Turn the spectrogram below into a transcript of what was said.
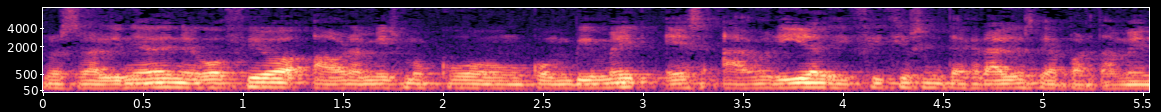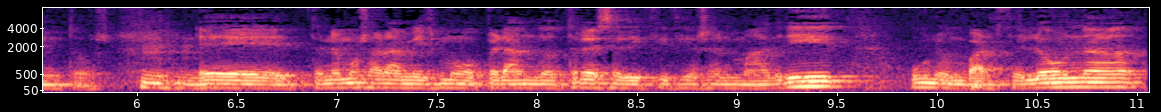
nuestra línea de negocio ahora mismo con, con BMake es abrir edificios integrales de apartamentos. Eh, tenemos ahora mismo operando tres edificios en Madrid, uno en Barcelona,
